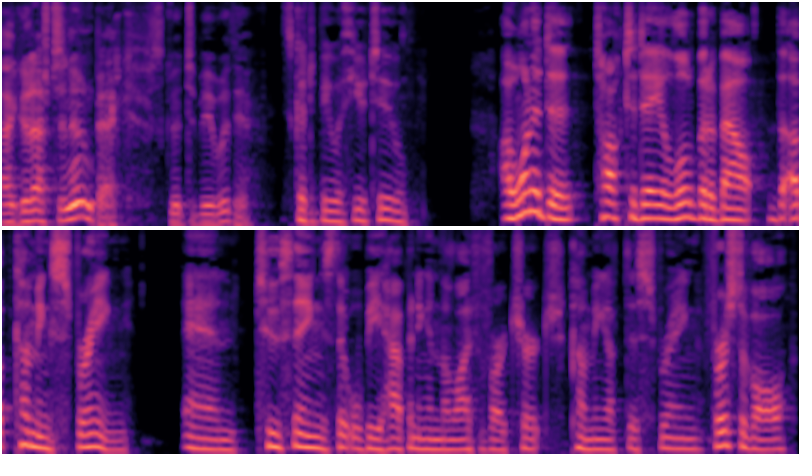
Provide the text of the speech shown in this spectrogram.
Uh, good afternoon, Beck. It's good to be with you. It's good to be with you, too. I wanted to talk today a little bit about the upcoming spring and two things that will be happening in the life of our church coming up this spring. First of all,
